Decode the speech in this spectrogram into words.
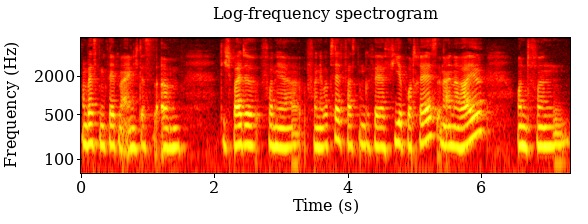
Am besten gefällt mir eigentlich, dass ähm, die Spalte von der, von der Website fast ungefähr vier Porträts in einer Reihe und von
